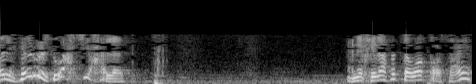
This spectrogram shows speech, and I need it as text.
والهر الوحشي حلال. يعني خلاف التوقع صحيح؟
